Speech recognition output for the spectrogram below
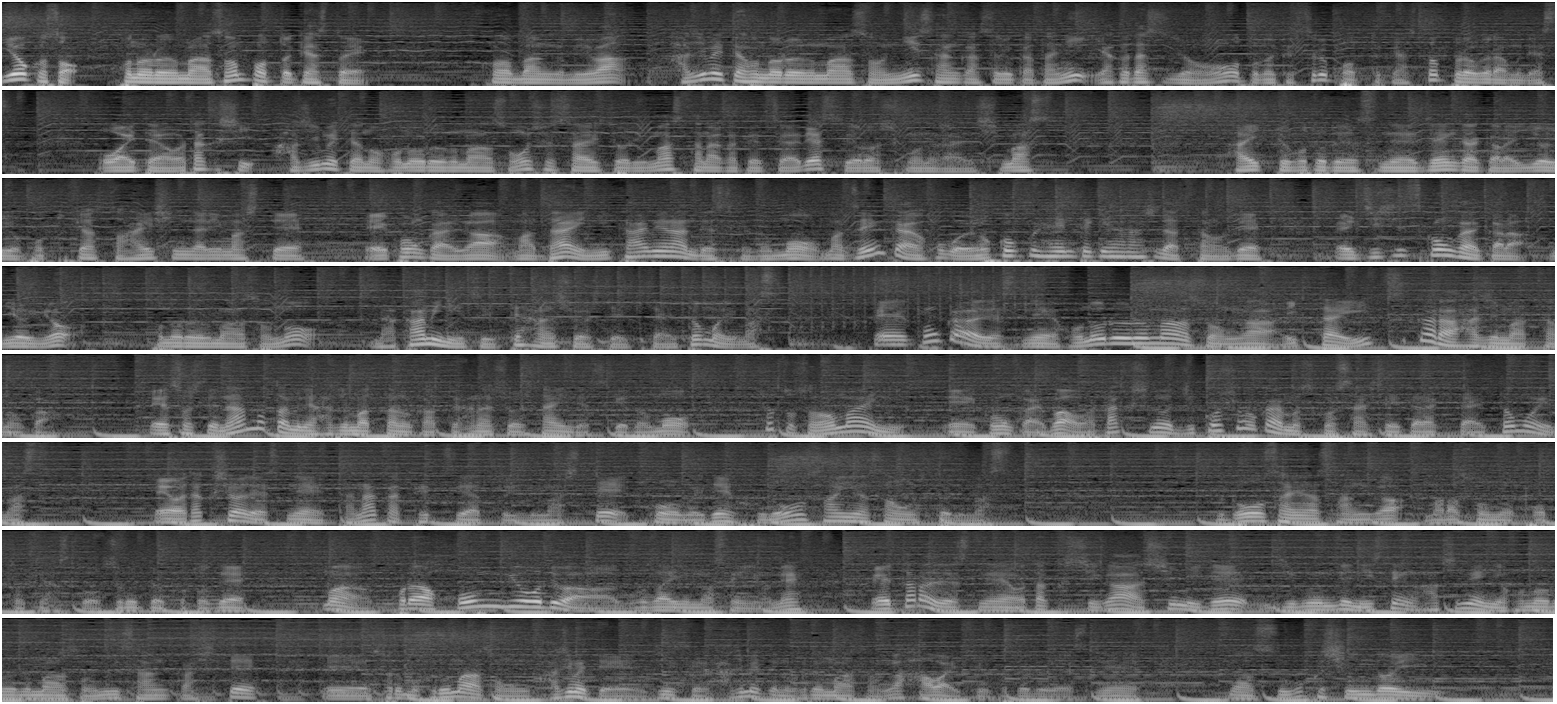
ようこそホノルルマラソンポッドキャストへ。この番組は初めてホノルルマラソンに参加する方に役立つ情報をお届けするポッドキャストプログラムです。お相手は私初めてのホノルルマラソンを主催しております田中哲也です。よろしくお願いします。はいということでですね前回からいよいよポッドキャスト配信になりまして、えー、今回が、まあ、第2回目なんですけども、まあ、前回はほぼ予告編的な話だったので、えー、実質今回からいよいよホノルルマラソンの中身について話をしていきたいと思います。えー、今回はですねホノルルマラソンが一体いつから始まったのか、えー、そして何のために始まったのかという話をしたいんですけどもちょっとその前に、えー、今回は私の自己紹介も少しさせていただきたいと思います、え私はですね田中哲也と言いまして神戸で不動産屋さんをしております。不動産屋さんがマラソンのポッドキャストをするということでまあこれは本業ではございませんよね。えー、ただですね私が趣味で自分で2008年にホノルルマラソンに参加して、えー、それもフルマラソン初めて人生初めてのフルマラソンがハワイということでですね、まあ、すごくしんどい、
